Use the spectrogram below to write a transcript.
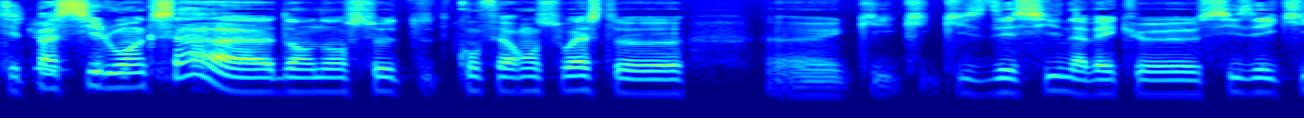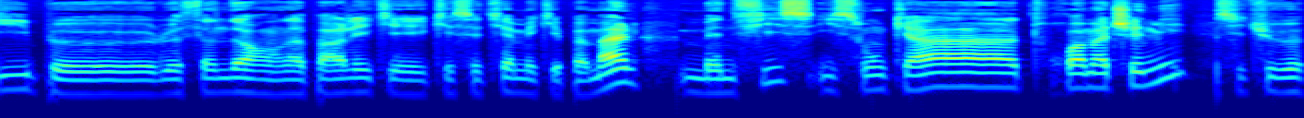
tu pas si loin que ça dans, dans cette conférence Ouest euh, qui, qui, se dessine avec euh, six équipes. Euh, le Thunder en a parlé, qui est, qui est septième et qui est pas mal. Memphis, ils sont qu'à trois matchs et demi, si tu veux.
